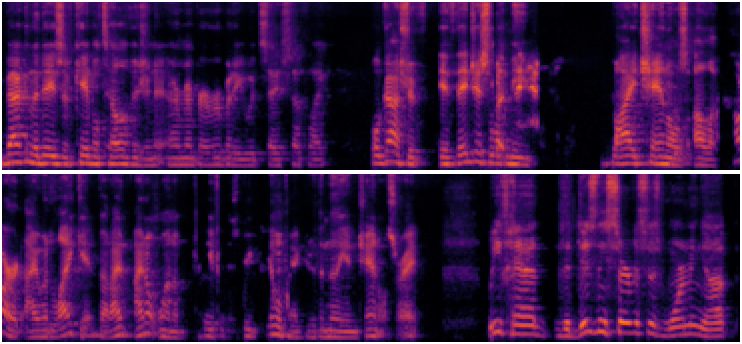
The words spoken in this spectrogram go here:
back in the days of cable television. I remember everybody would say stuff like, "Well, gosh, if if they just let me buy channels a la carte, I would like it, but I I don't want to pay for this big cable package with a million channels, right?" We've had the Disney services warming up.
